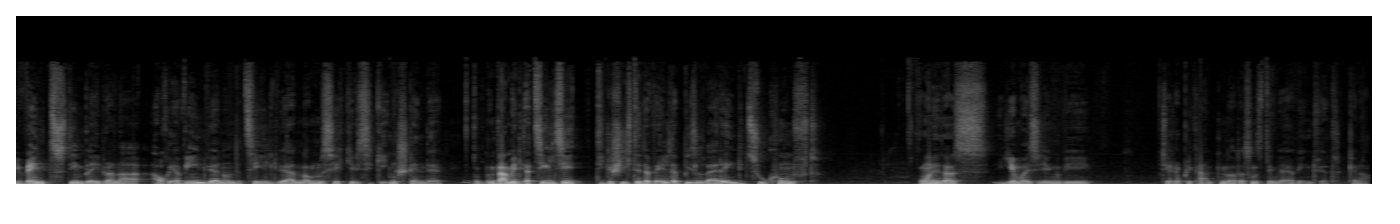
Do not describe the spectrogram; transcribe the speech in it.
Events, die im Blade Runner auch erwähnt werden und erzählt werden und man sich gewisse Gegenstände. Und, damit erzählt sie die Geschichte der Welt ein bisschen weiter in die Zukunft, ohne dass jemals irgendwie die Replikanten oder sonst irgendwer erwähnt wird. Genau.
